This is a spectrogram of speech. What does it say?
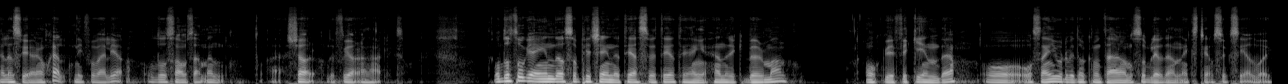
eller så gör jag den själv. Ni får välja. Och då sa de så här, men kör, du får göra den här. Liksom. Och då tog jag in det och så pitchade in det till SVT, till Henrik Burman. Och vi fick in det. Och, och sen gjorde vi dokumentären och så blev det en extrem succé. Det var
